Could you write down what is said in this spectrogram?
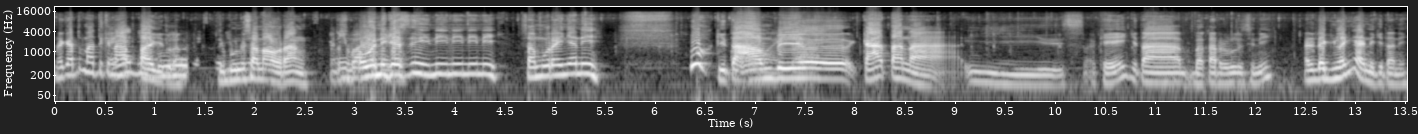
Mereka tuh mati Kayaknya kenapa gitu loh? dibunuh Dibunuh sama orang. Ini banget oh, ini guys nih, nih nih nih nih. Samurainya nih. Uh, kita Oh ambil katana. Is. Oke, kita bakar dulu sini. Ada daging lagi nggak nih kita nih?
